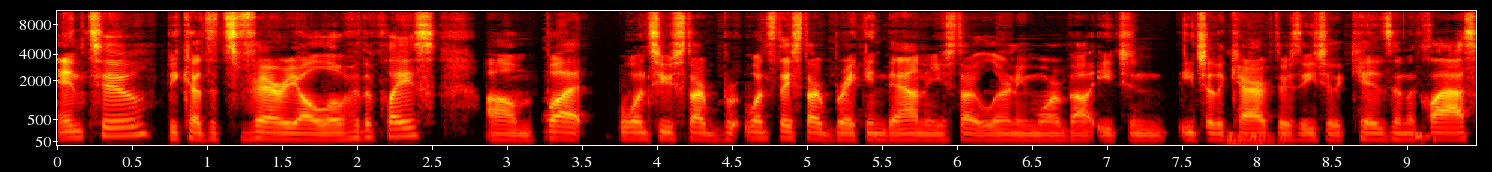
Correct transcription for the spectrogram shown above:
into because it's very all over the place. Um, but once you start once they start breaking down and you start learning more about each and each of the characters, each of the kids in the class,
